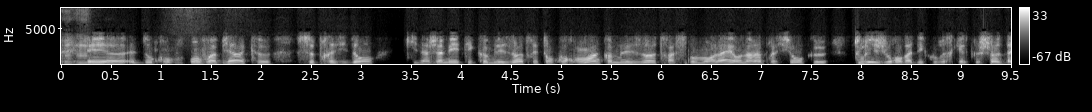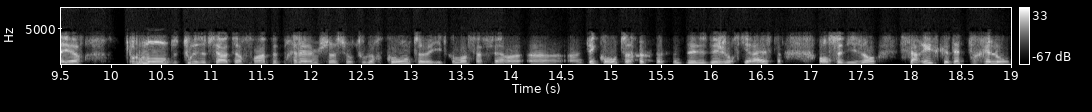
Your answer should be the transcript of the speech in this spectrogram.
Mm-hmm. Et euh, donc on, on, voit bien que ce président qui n'a jamais été comme les autres est encore moins comme les autres à ce moment-là et on a l'impression que tous les jours on va découvrir quelque chose. D'ailleurs, tout le monde, tous les observateurs font à peu près la même chose sur tous leurs comptes. Ils commencent à faire un, décompte des, jours qui restent en se disant ça risque d'être très long.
